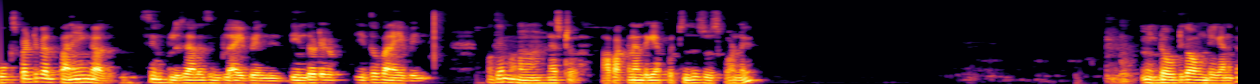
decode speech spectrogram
ఊక్స్ పట్టి పెద్ద పని ఏం కాదు. సింపుల్ చాలా సింపుల్ అయిపోయింది. దీంతో దీంతో పని అయిపోయింది. ఓకే మనం నెక్స్ట్ ఆ పక్కన ఎంత గ్యాప్ వచ్చిందో చూసుకోండి. మీకు డౌట్గా ఉంటే కనుక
